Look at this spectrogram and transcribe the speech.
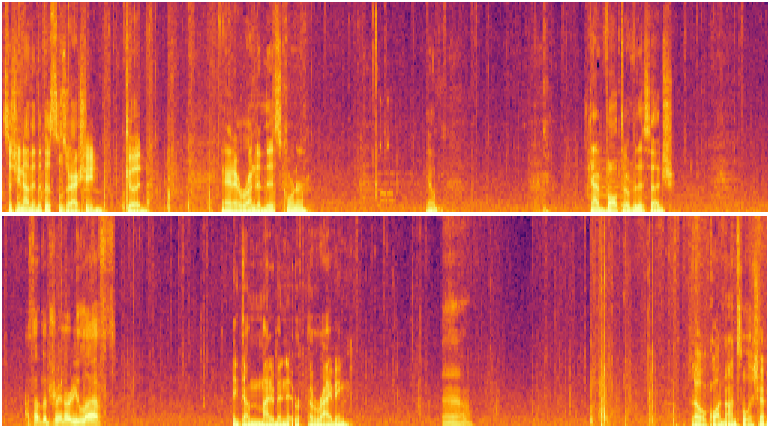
Especially now that the pistols are actually good. And I gotta run to this corner. Yep. Can I vault over this edge? I thought the train already left. I think that might have been it arriving. Oh. Oh, quad nods holy shit.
